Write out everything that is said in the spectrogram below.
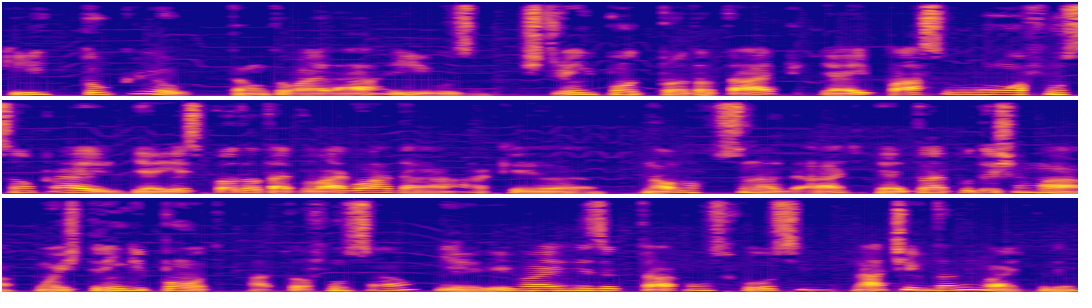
que tu criou. Então tu vai lá e usa string.prototype e aí passa uma função para ele. E aí esse prototype vai guardar aquela nova funcionalidade e aí tu vai poder chamar um string ponto a tua função e ele vai executar como se fosse nativo da linguagem, entendeu?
